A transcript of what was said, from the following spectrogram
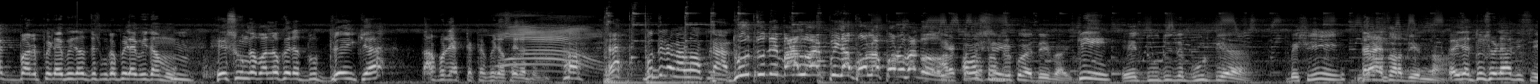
একবার পিড়া বিদাম যে সঙ্গে পিড়া বিদামু হে সঙ্গে ভালো করে দুধ দেই কে তারপরে একটা একটা পিড়া ছেড়ে দেবো। হ্যাঁ, হ্যাঁ? বুদ্ধিটা ভালো আপনার। দুধ যদি ভালো হয় পিড়া ফলো করো ভাগো। আরেকটা কথা কয়ে দেই ভাই। কি? এই দুধ যে গুড় দিয়ে বেশি দিয়েন না। এই যে দুশো টাকা দিছি।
